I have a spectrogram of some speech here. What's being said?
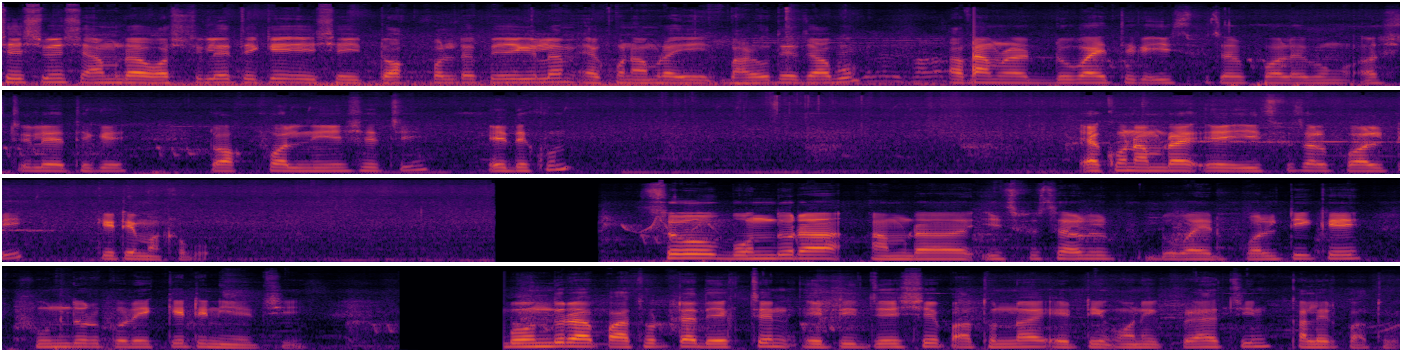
শেষমেশ আমরা অস্ট্রেলিয়া থেকে সেই টক ফলটা পেয়ে গেলাম। এখন আমরা এই ভারতে যাব। আমরা দুবাই থেকে স্পেশাল ফল এবং অস্ট্রেলিয়া থেকে টক ফল নিয়ে এসেছি। এই দেখুন। এখন আমরা এই স্পেশাল ফলটি কেটে মাখাবো। সো বন্ধুরা, আমরা স্পেশাল দুবাইয়ের ফলটিকে সুন্দর করে কেটে নিয়েছি। বন্ধুরা, পাথরটা দেখছেন, এটি যে সে পাথর নয়, এটি অনেক প্রাচীন কালের পাথর।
